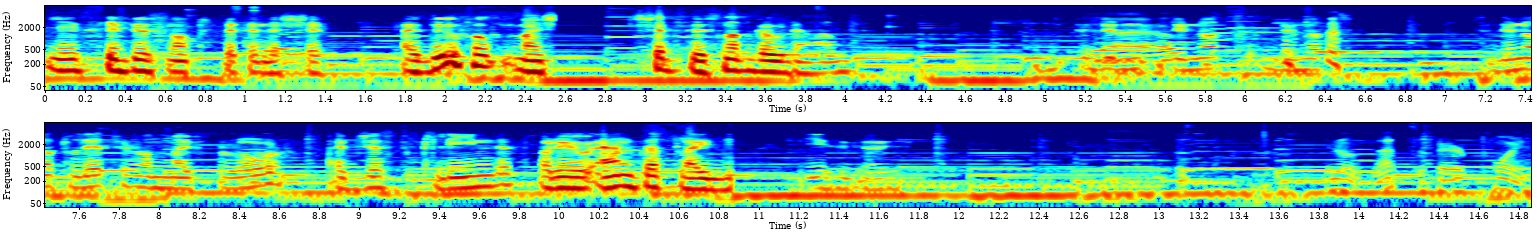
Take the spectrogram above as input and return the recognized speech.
Yes, he does not fit in the ship. I do hope my sh- ship does not go down. Do, Yeah, I do not, do not, do not litter on my floor. I just cleaned it, or you end up like these guys. You know, that's a fair point.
